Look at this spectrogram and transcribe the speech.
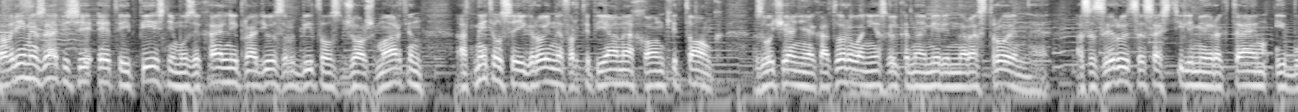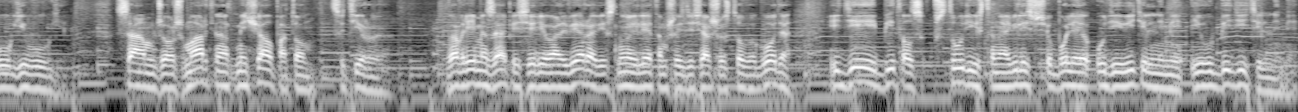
Во время записи этой песни музыкальный продюсер Битлз Джордж Мартин отметился игрой на фортепиано «Хонки Тонг», звучание которого несколько намеренно расстроенное, ассоциируется со стилями рэктайм и буги-вуги. Сам Джордж Мартин отмечал потом, цитирую, во время записи «Револьвера» весной и летом 1966 года идеи «Битлз» в студии становились все более удивительными и убедительными.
